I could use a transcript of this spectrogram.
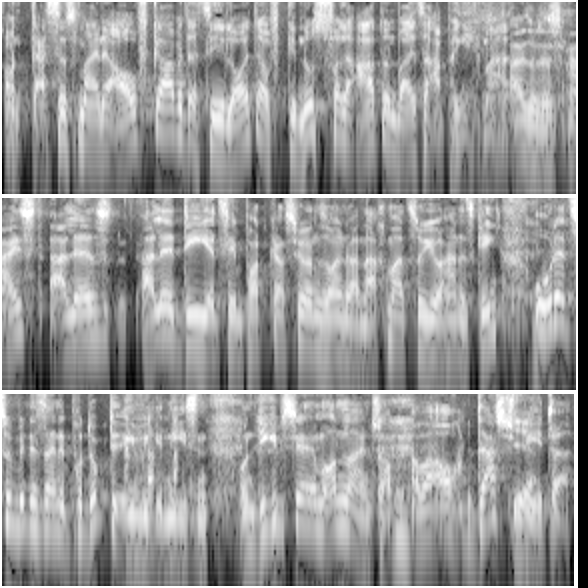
Und das ist meine Aufgabe, dass die Leute auf genussvolle Art und Weise abhängig machen. Also das heißt, alles, alle, die jetzt den Podcast hören sollen, danach mal zu Johannes King oder zumindest seine Produkte irgendwie genießen. Und die gibt es ja im Online-Shop. Aber auch das später.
